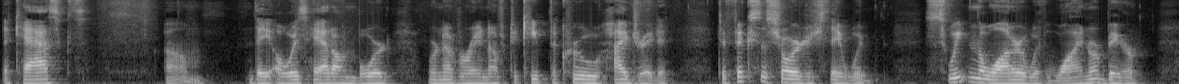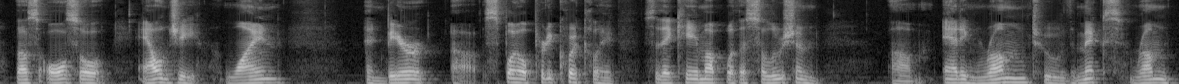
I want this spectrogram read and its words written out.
the casks um, they always had on board were never enough to keep the crew hydrated. To fix the shortage, they would sweeten the water with wine or beer. Thus, also algae, wine, and beer uh, spoil pretty quickly. So they came up with a solution um, adding rum to the mix. Rum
